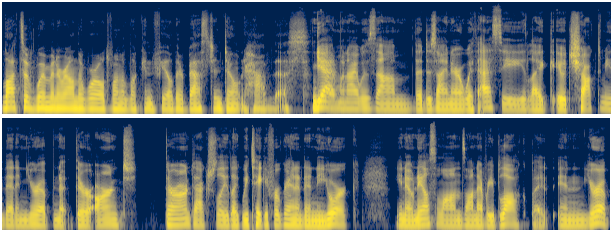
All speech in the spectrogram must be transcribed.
lots of women around the world want to look and feel their best and don't have this. Yeah. And when I was um, the designer with Essie, like it shocked me that in Europe, there aren't there aren't actually like we take it for granted in New York you know, nail salons on every block, but in Europe,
